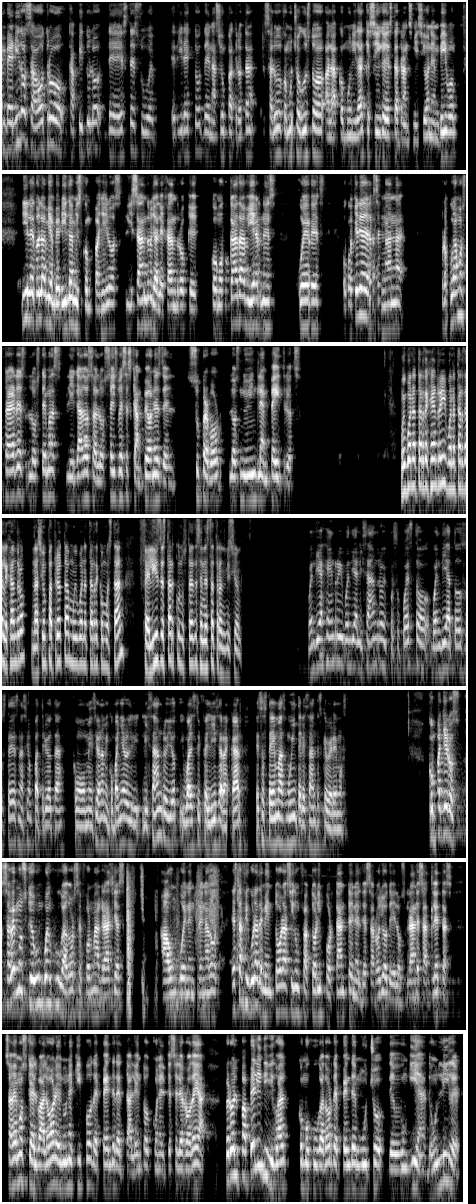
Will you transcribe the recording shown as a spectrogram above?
Bienvenidos a otro capítulo de este su eh, directo de Nación Patriota. Saludo con mucho gusto a la comunidad que sigue esta transmisión en vivo y les doy la bienvenida a mis compañeros Lisandro y Alejandro que como cada viernes, jueves o cualquier día de la semana procuramos traerles los temas ligados a los seis veces campeones del Super Bowl, los New England Patriots. Muy buena tarde, Henry. Buena tarde, Alejandro. Nación Patriota, muy buena tarde, ¿cómo están? Feliz de estar con ustedes en esta transmisión. Buen día, Henry. Buen día, Lisandro. Y por supuesto, buen día a todos ustedes, Nación Patriota. Como menciona mi compañero Lisandro, yo igual estoy feliz de arrancar esos temas muy interesantes que veremos. Compañeros, sabemos que un buen jugador se forma gracias a un buen entrenador. Esta figura de mentor ha sido un factor importante en el desarrollo de los grandes atletas. Sabemos que el valor en un equipo depende del talento con el que se le rodea, pero el papel individual como jugador depende mucho de un guía, de un líder.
